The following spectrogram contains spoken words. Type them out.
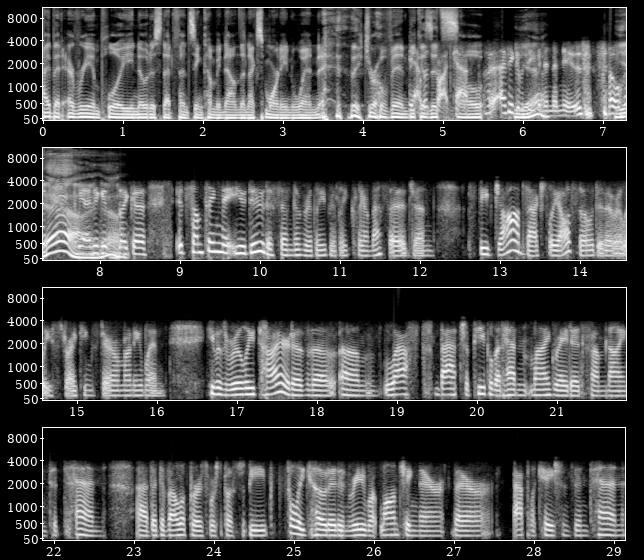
I bet every employee noticed that fencing coming down the next morning when they drove in because yeah, it it's so. I think it was yeah. even in the news. So yeah, I mean, I think yeah. it's like a it's something that you do to send a really really clear message. And Steve Jobs actually also did a really striking ceremony when he was really tired of the um, last batch of people that hadn't migrated from nine to ten. Uh, the developers were supposed to be fully coded and relaunching their their applications in 10.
